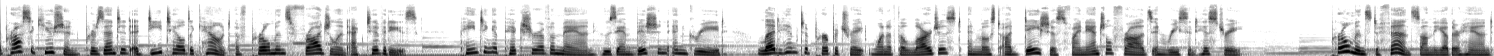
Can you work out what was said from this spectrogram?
The prosecution presented a detailed account of Pearlman's fraudulent activities, painting a picture of a man whose ambition and greed led him to perpetrate one of the largest and most audacious financial frauds in recent history. Pearlman's defense, on the other hand,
